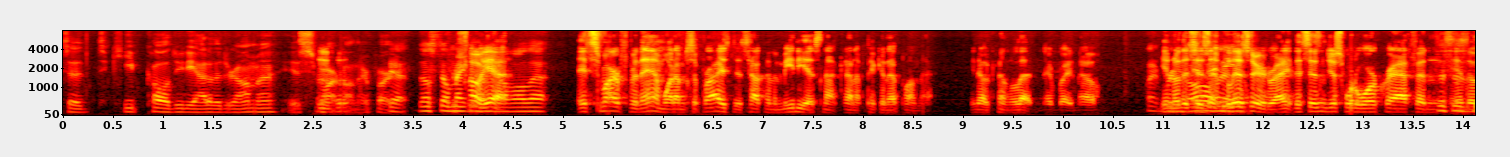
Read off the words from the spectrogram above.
to to keep Call of Duty out of the drama is smart Mhm. on their part. Yeah, they'll still make sure. Oh, money yeah. all that. it's smart for them. What I'm surprised is how come the media is not kind of picking up on that. You know, kind of letting everybody know. Like, You know, this isn't in. Blizzard, right? This isn't just World of Warcraft and, This and is those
